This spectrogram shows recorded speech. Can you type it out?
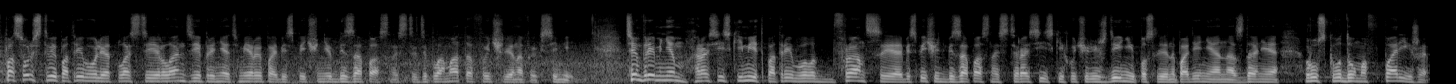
В посольстве потребовали от властей Ирландии принять меры по обеспечению безопасности дипломатов и членов их семей. Тем временем российский МИД потребовал от Франции обеспечить безопасность российских учреждений после нападения на здание Русского дома в Париже.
